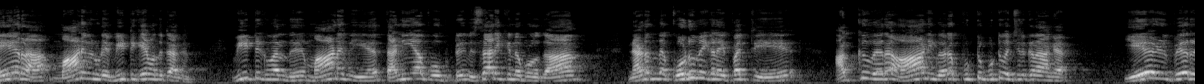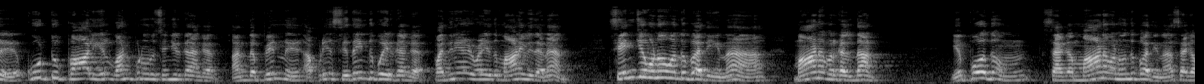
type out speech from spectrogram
நேராக மாணவியினுடைய வீட்டுக்கே வந்துட்டாங்க. வீட்டுக்கு வந்து மாணவியை தனியாக கூப்பிட்டு விசாரிக்கின்ற பொழுதுதான் நடந்த கொடுமைகளை பற்றி அக்கு வேற ஆணி வேற புட்டு புட்டு வச்சிருக்கிறாங்க. ஏழு பேர் கூட்டு பாலியல் வன்புணர்வு செஞ்சிருக்காங்க அந்த பெண்ணு அப்படியே சிதைந்து போயிருக்காங்க. பதினேழு வயது மாணவி தானே? செஞ்சவனும் வந்து பாத்தீங்கன்னா மாணவர்கள் தான். எப்போதும் சக மாணவன் வந்து பாத்தீங்கன்னா சக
